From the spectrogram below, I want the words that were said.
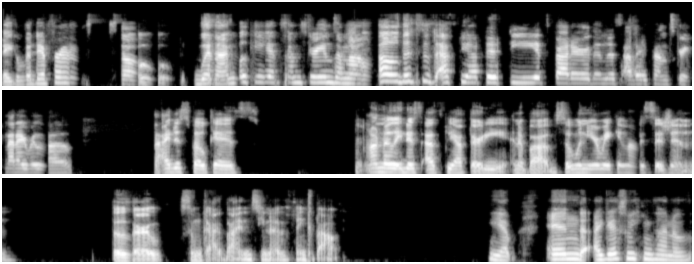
big of a difference. So when I'm looking at sunscreens, I'm not, oh, this is SPF 50. It's better than this other sunscreen that I really love. I just focus on really latest SPF 30 and above. So when you're making the decision, those are some guidelines, you know, to think about. Yep. And I guess we can kind of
